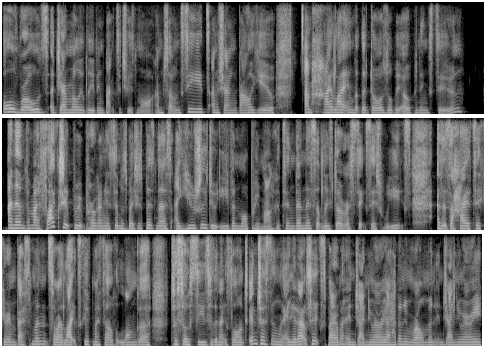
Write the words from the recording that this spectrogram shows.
all roads are generally leading back to choose more. I'm sowing seeds, I'm sharing value, I'm highlighting that the doors will be opening soon. And then for my flagship group program, Your Simple Spacious Business, I usually do even more pre marketing than this, at least over six ish weeks, as it's a higher ticker investment. So I like to give myself longer to sow seeds for the next launch. Interestingly, I did actually experiment in January. I had an enrollment in January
